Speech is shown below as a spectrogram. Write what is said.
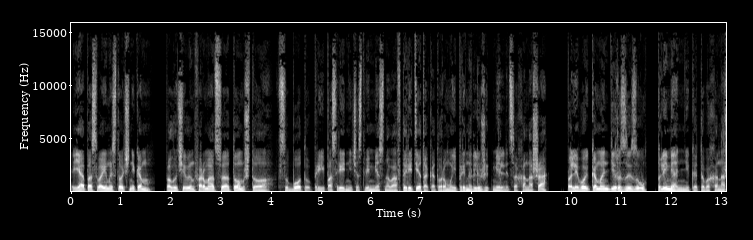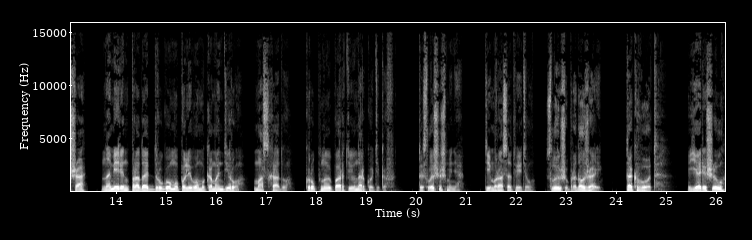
я по своим источникам получил информацию о том, что в субботу при посредничестве местного авторитета, которому и принадлежит мельница Ханаша, полевой командир Зызу племянник этого ханаша, намерен продать другому полевому командиру, Масхаду, крупную партию наркотиков. Ты слышишь меня?» Тимурас ответил. «Слышу, продолжай». «Так вот, я решил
